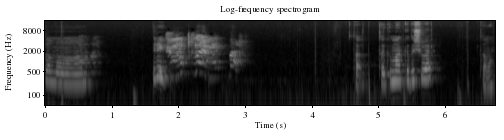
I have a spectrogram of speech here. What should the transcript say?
Tamam. Direkt Yumrukla yumrukla. ta- takım arkadaşı var. Tamam.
